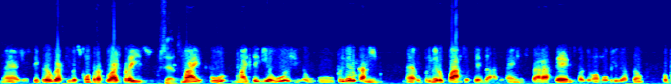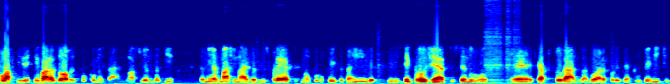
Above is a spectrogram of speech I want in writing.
né? A gente tem prerrogativas contratuais para isso. Certo. Mas, o, mas seria hoje o, o primeiro caminho, né? o primeiro passo a ser dado, né? Instalar séries, fazer uma mobilização popular, porque existem várias obras por começar. Nós tivemos aqui também as marginais das expressas, que não foram feitas ainda. Existem projetos sendo é, capturados agora, por exemplo, o Benite.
